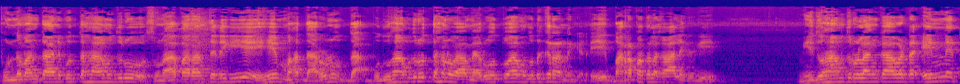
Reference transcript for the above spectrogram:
පුන්නමන්තානි පුත්ත හාමුදුරුවෝ සුණාපරන්තයට ගියේ එහෙම මහ දරුණු බුදුහාමුදුරුවොත් අහන ඔයා මැරුවොත් ඔයා මොකද කරන්න කියලා. ඒ බරපතල කාලෙක ගියේ. මිහිඳු හාමුදුරුව ලංකාවට එන්නෙත්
